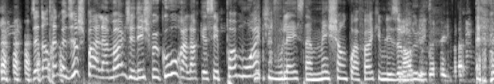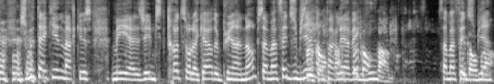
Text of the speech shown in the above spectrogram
Vous êtes en train de me dire je suis pas à la mode, j'ai des cheveux courts alors que c'est pas moi qui voulais, c'est un méchant coiffeur qui me les a brûlés. je vous taquine Marcus, mais euh, j'ai une petite crotte sur le cœur depuis un an, puis ça m'a fait du bien d'en parler avec vous. Ça m'a fait du bien.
